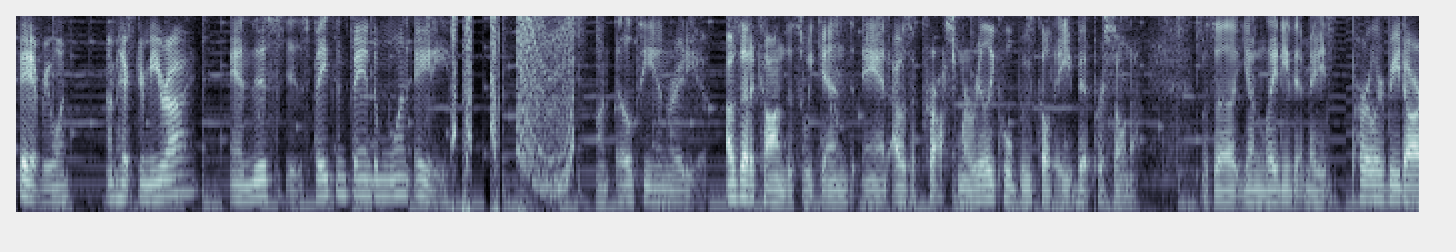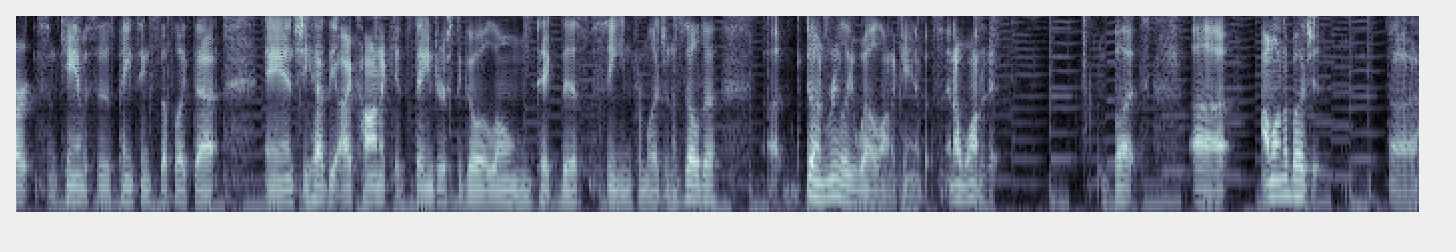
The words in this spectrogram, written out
Hey everyone, I'm Hector Miray, and this is Faith and Fandom 180 on LTN Radio. I was at a con this weekend, and I was across from a really cool booth called 8-Bit Persona. It was a young lady that made perler bead art, some canvases, painting, stuff like that, and she had the iconic "It's dangerous to go alone, take this" scene from Legend of Zelda, uh, done really well on a canvas, and I wanted it. But uh, I'm on a budget. Uh,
